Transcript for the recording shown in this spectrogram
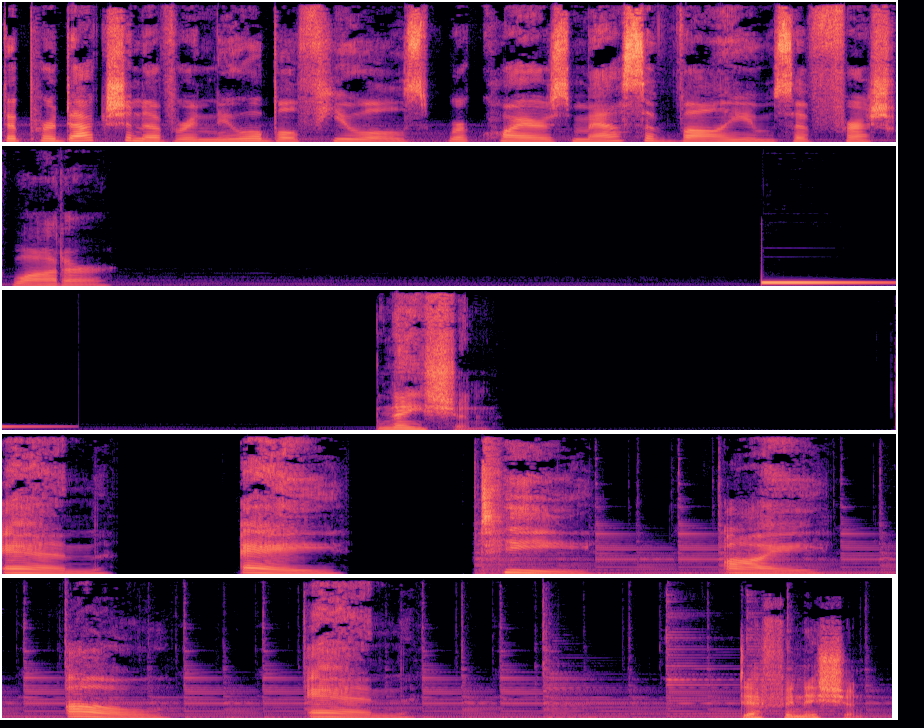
The production of renewable fuels requires massive volumes of fresh water. Nation. N A T I O N. Definition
